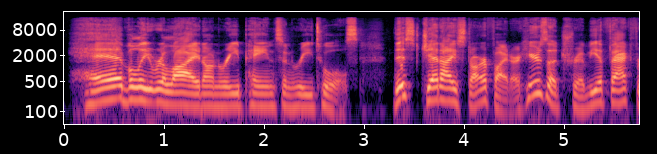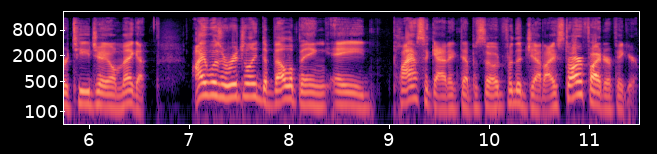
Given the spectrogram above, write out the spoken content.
heavily relied on repaints and retools. This Jedi Starfighter, here's a trivia fact for TJ Omega. I was originally developing a Plastic Addict episode for the Jedi Starfighter figure.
